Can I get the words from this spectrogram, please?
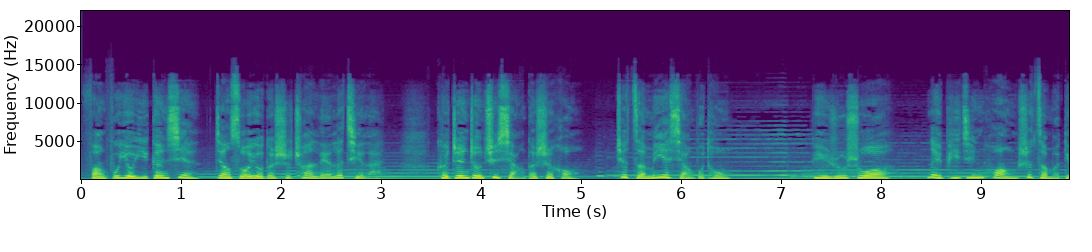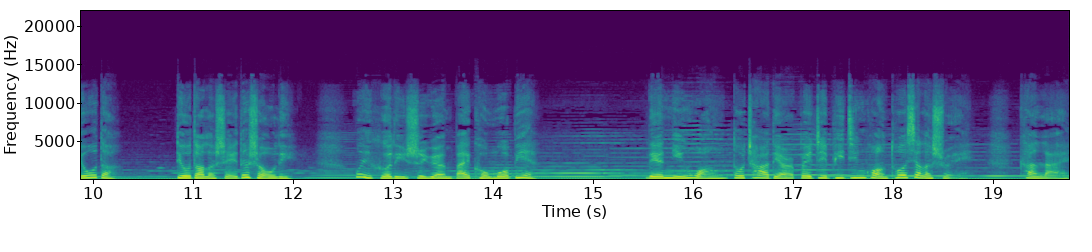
仿佛有一根线将所有的事串联了起来。可真正去想的时候，却怎么也想不通。比如说，那批金矿是怎么丢的？丢到了谁的手里？为何李世元百口莫辩？连宁王都差点被这批金矿拖下了水。看来，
